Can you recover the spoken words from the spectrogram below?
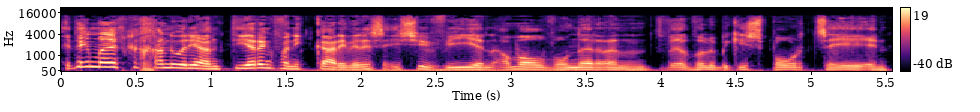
Ek dink my het gegaan oor die hantering van die kar. Jy weet dis 'n SUV en almal wonder en wil wil 'n bietjie sport sê en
